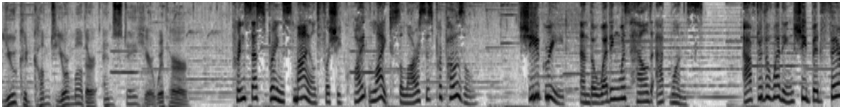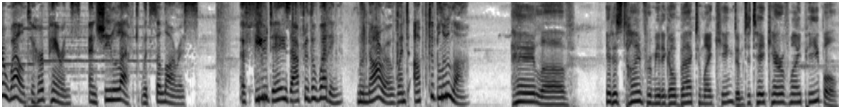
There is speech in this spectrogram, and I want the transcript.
you could come to your mother and stay here with her. Princess Spring smiled for she quite liked Solaris's proposal. She agreed, and the wedding was held at once. After the wedding, she bid farewell to her parents, and she left with Solaris. A few days after the wedding, Munaro went up to Blula. Hey, love. It is time for me to go back to my kingdom to take care of my people.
